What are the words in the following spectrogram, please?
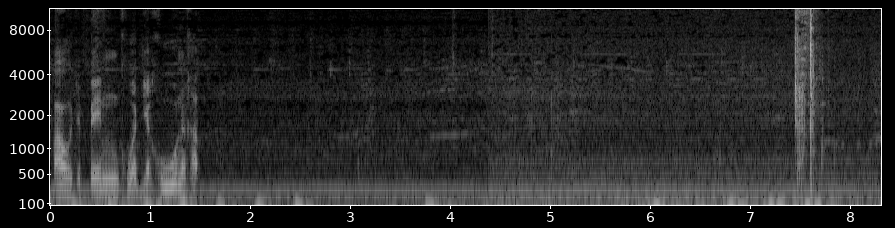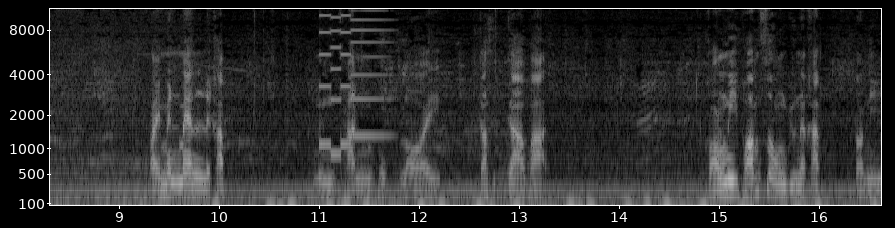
เป้าจะเป็นขวดยาคูนะครับไปแม่น ๆ เลยครับ 1,699 บาท ของมีพร้อมส่งอยู่นะครับ ตอนนี้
